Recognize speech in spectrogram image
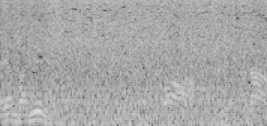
dengan banjir. Wah, mantap.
